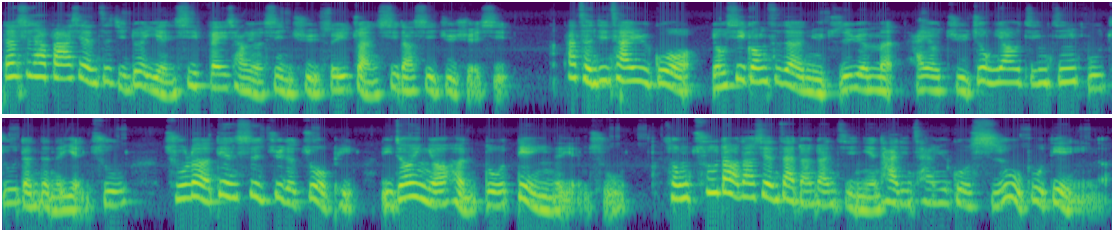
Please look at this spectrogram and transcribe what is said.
但是他发现自己对演戏非常有兴趣，所以转系到戏剧学习。他曾经参与过游戏公司的女职员们，还有举重妖精金福珠等等的演出。除了电视剧的作品，李周颖有很多电影的演出。从出道到现在短短几年，他已经参与过十五部电影了。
